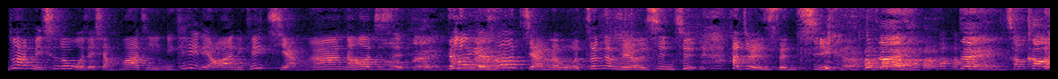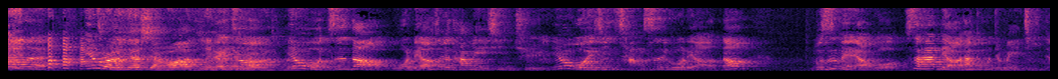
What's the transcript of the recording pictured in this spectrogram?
不然每次都我在想话题，你可以聊啊，你可以讲啊，然后就是，哦、对，然后有时候讲了我真的没有兴趣，他就很生气。对对，超靠腰的，因为叫人家想话题，没错，因为我知道我聊这个他没兴趣，因为我已经尝试过聊，然后不是没聊过，是他聊他根本就没记得。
